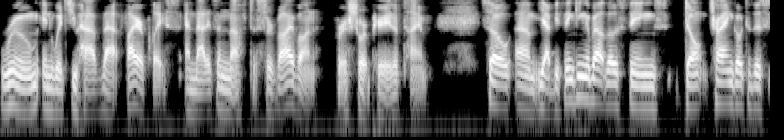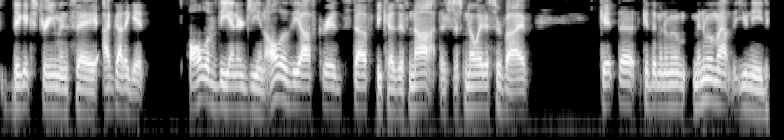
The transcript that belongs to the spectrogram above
room in which you have that fireplace, and that is enough to survive on for a short period of time. So, um, yeah, be thinking about those things. Don't try and go to this big extreme and say, I've got to get all of the energy and all of the off grid stuff because if not, there's just no way to survive. Get the get the minimum minimum amount that you need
